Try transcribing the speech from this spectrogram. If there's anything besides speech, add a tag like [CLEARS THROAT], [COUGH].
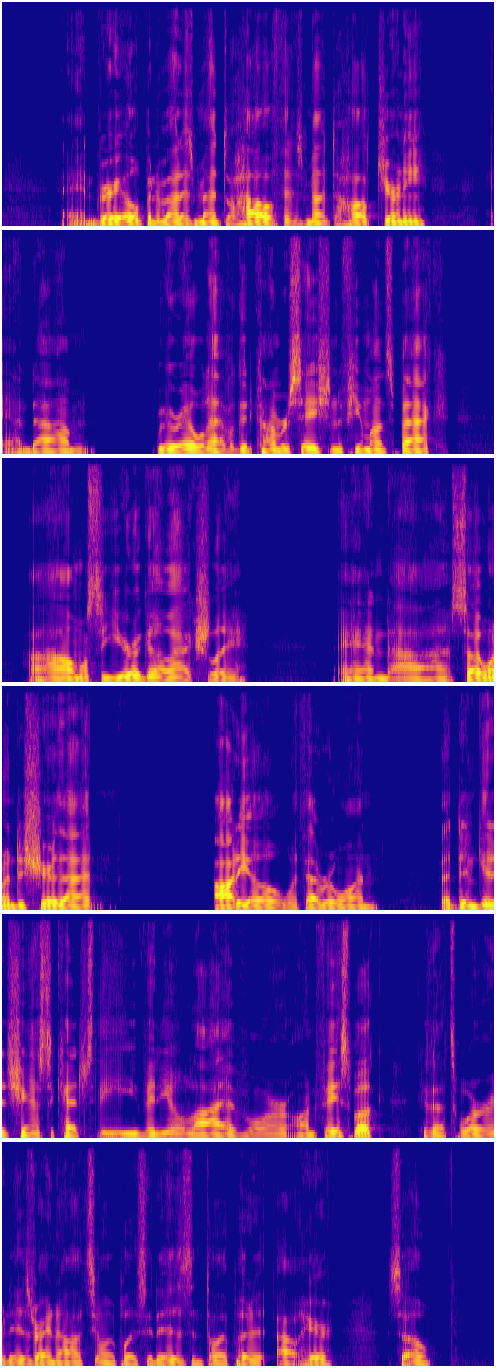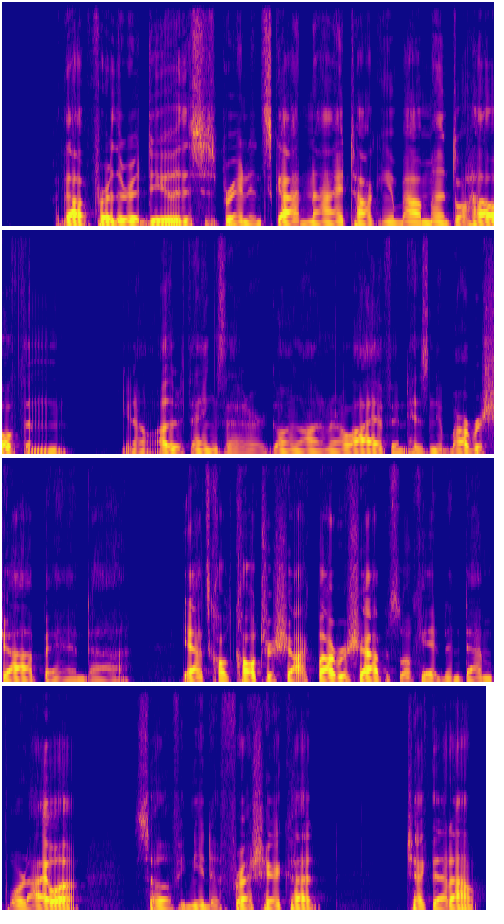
and very open about his mental health and his mental health journey. And um, we were able to have a good conversation a few months back, uh, almost a year ago, actually. And uh, so I wanted to share that audio with everyone that didn't get a chance to catch the video live or on Facebook because that's where it is right now. That's the only place it is until I put it out here. So, without further ado, this is Brandon Scott and I talking about mental health and you know other things that are going on in our life and his new barbershop and uh, yeah, it's called Culture Shock Barbershop. It's located in Davenport, Iowa. So if you need a fresh haircut, check that out.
